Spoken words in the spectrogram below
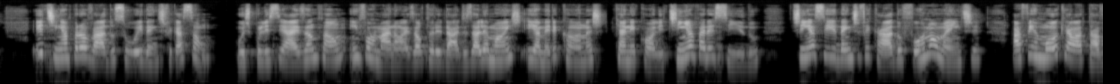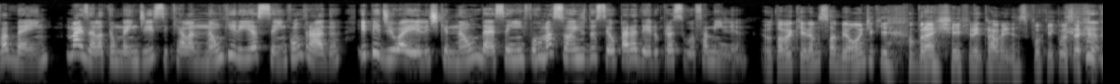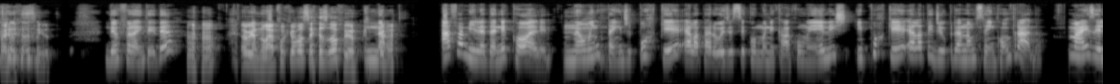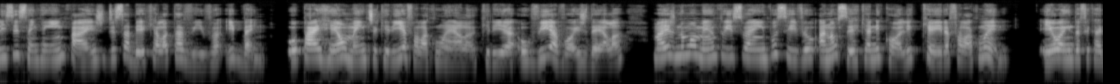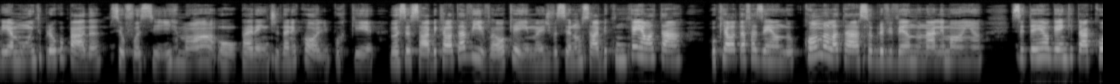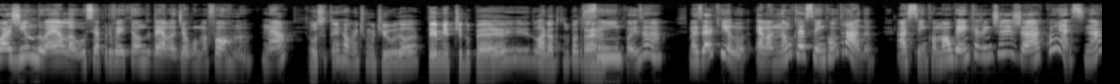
e tinha aprovado sua identificação. Os policiais então informaram às autoridades alemãs e americanas que a Nicole tinha aparecido, tinha se identificado formalmente, afirmou que ela estava bem, mas ela também disse que ela não queria ser encontrada e pediu a eles que não dessem informações do seu paradeiro para sua família. Eu tava querendo saber onde que o Brian Schaefer entrava nisso. Por que, que você achou parecido? Deu para entender? Porque Não é porque você resolveu. Não. A família da Nicole não entende por que ela parou de se comunicar com eles e por que ela pediu para não ser encontrada. Mas eles se sentem em paz de saber que ela está viva e bem. O pai realmente queria falar com ela, queria ouvir a voz dela, mas no momento isso é impossível a não ser que a Nicole queira falar com ele. Eu ainda ficaria muito preocupada se eu fosse irmã ou parente da Nicole, porque você sabe que ela tá viva, ok, mas você não sabe com quem ela tá, o que ela tá fazendo, como ela tá sobrevivendo na Alemanha, se tem alguém que tá coagindo ela ou se aproveitando dela de alguma forma, né? Ou se tem realmente um motivo dela ter metido o pé e largado tudo pra trás, né? Sim, pois é. Mas é aquilo, ela não quer ser encontrada, assim como alguém que a gente já conhece, né?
